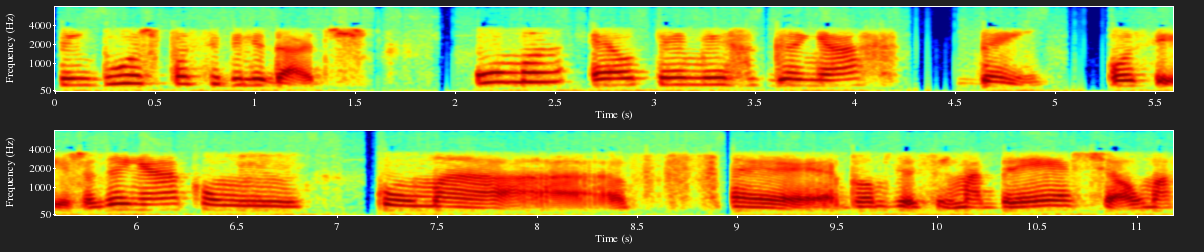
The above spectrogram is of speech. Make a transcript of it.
tem duas possibilidades. Uma é o Temer ganhar bem, ou seja, ganhar com, com uma, é, vamos dizer assim, uma brecha, uma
